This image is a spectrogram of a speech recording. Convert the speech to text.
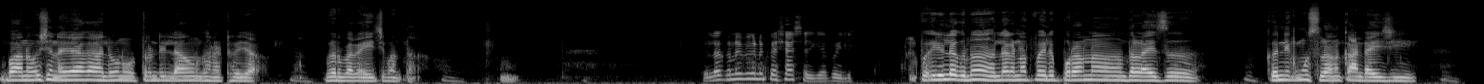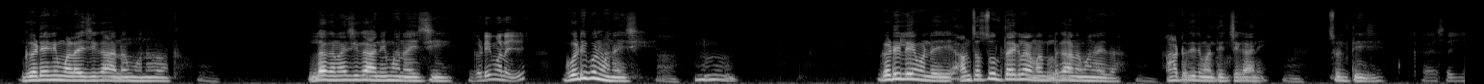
बानवशी नव्या घालून उतरंडी लावून घरात. घर बघा यायची म्हणताना ते लग्न बिग्न कशी असायची काय पहिली? पहिले लग्न लग्नात पहिले पुराण दळायचं. कणिक मुसळानं कांडायची. गड्याने मळायची गाणं म्हणत. लग्नाची गाणी म्हणायची. गडी म्हणायची? गडी पण म्हणायची. हा. हम्म. गडी लय म्हणायची आमचा चुलता एक लग्नातलं गाणं म्हणायचा. आठवते मला त्यांची गाणी. हम्म. चुलतेची. काय असायची?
